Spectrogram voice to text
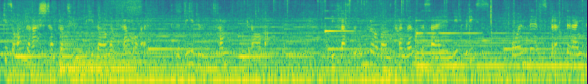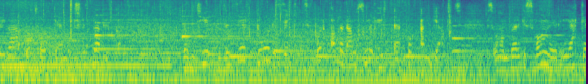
Ikke så aller verst temperatur i dagene fremover. etter rundt 15 grader. De fleste områdene kan vente seg mild bris og en del spredte regnbyger og tåke mot slutten av uka. Det betyr potensielt dårlig sikt for alle dem som er ute på elgjakt, så han Børge Svanner i jekkerjakta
